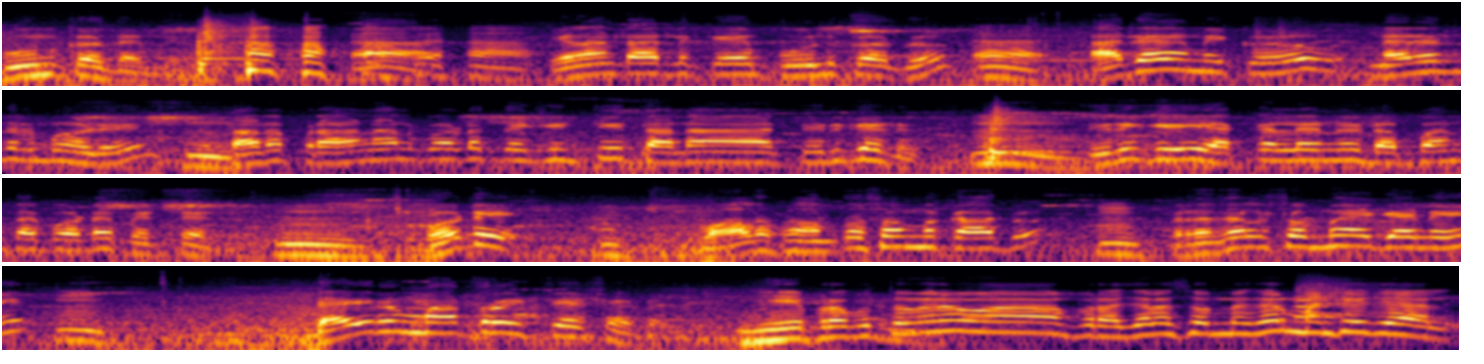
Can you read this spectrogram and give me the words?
పూనుకోదండి. ఇలాంటి వాటికి ఏం పూనుకోదు. అదే మీకు నరేంద్ర మోడీ తన ప్రాణాలు కూడా తెగించి తన తిరిగాడు. తిరిగి ఎక్కడలేని డబ్బంతా కూడా పెట్టాడు. ఒకటి వాళ్ళ సొంత సొమ్ము కాదు. ప్రజల సొమ్మే కానీ ధైర్యం మాత్రం ఇచ్చేసాడు ఏ ప్రభుత్వమైనా ప్రజల సొమ్మె కానీ మంచిగా చేయాలి.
